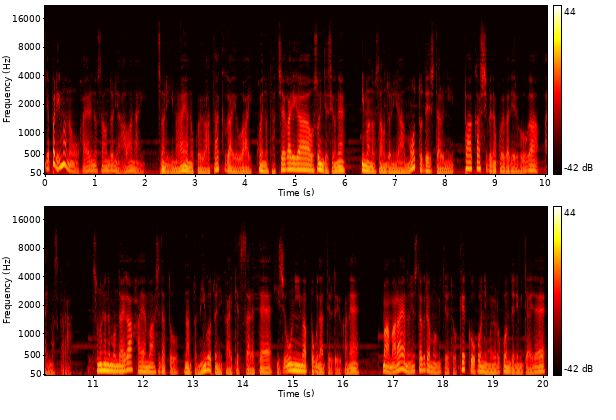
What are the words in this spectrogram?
やっぱり今の流行りのサウンドに合わない。つまりヒマラヤの声はアタックが弱い。声の立ち上がりが遅いんですよね。今のサウンドにはもっとデジタルにパーカッシブな声が出る方が合いますから。その辺の問題が早回しだと、なんと見事に解決されて、非常に今っぽくなってるというかね。まあ、マラヤのインスタグラムを見てると結構本人も喜んでるみたいで、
